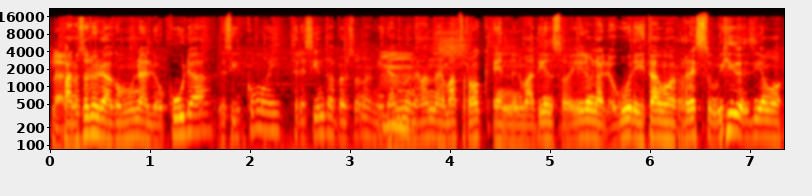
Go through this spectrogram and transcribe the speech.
Claro. para nosotros era como una locura. Decir, ¿cómo hay 300 personas mirando Mm. una banda de más rock en el Matienzo? Y era una locura y estábamos re subidos. Decíamos,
